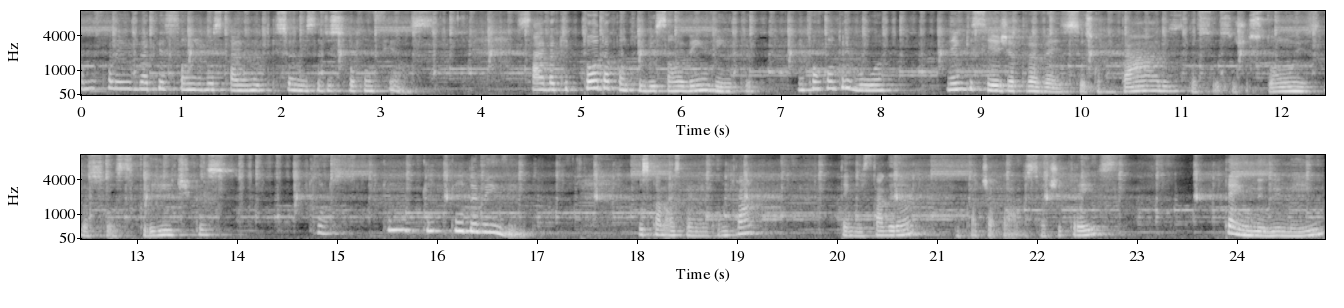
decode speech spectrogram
como eu falei da questão de buscar um nutricionista de sua confiança. Saiba que toda contribuição é bem-vinda, então contribua, nem que seja através de seus comentários, das suas sugestões, das suas críticas. Tudo, tudo, tudo, é bem-vindo. Os canais para me encontrar. Tem o Instagram, o Katia Prado 73, tem o meu e-mail,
